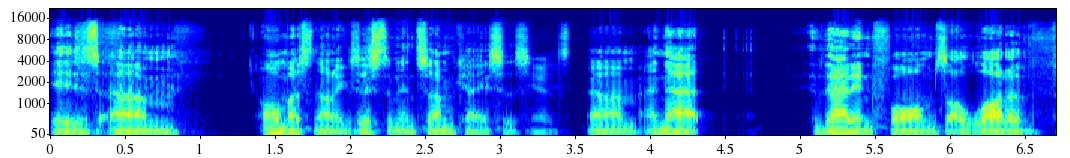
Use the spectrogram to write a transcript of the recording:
is um, almost non-existent in some cases, Yeah. Um, and that that informs a lot of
